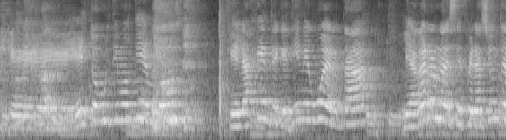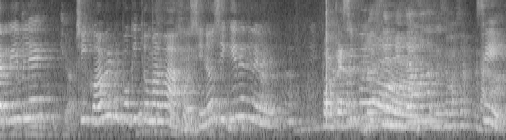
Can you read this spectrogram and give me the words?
eh, estos últimos tiempos, que la gente que tiene huerta le agarra una desesperación terrible. Chicos, hablen un poquito más bajo, si no, si quieren, porque así podemos... Sí.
